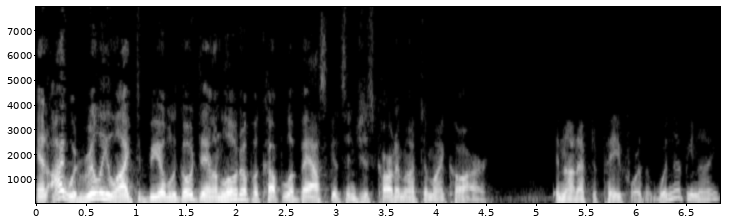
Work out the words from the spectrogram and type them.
And I would really like to be able to go down, load up a couple of baskets, and just cart them out to my car and not have to pay for them. Wouldn't that be nice?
